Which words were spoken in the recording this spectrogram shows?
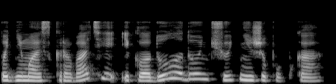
Поднимаюсь с кровати и кладу ладонь чуть ниже пупка.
